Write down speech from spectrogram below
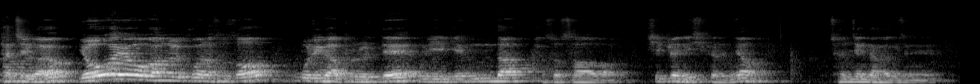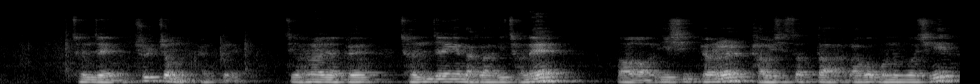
같이 읽어요. 여호와여 왕을 구원하소서. 우리가 부를 때 우리에게 응답하소서. 시편 20편은요 전쟁 나가기 전에 전쟁 출정할 때 지금 하나님 앞에 전쟁에 나가기 전에 어, 이 시편을 다윗이 썼다라고 보는 것이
